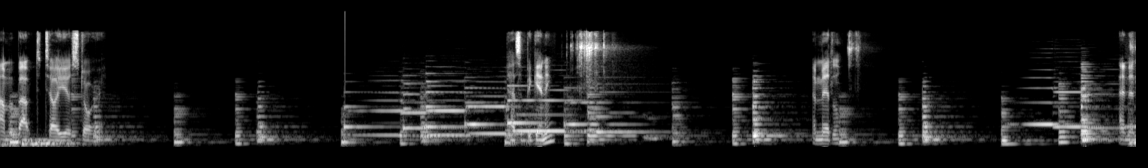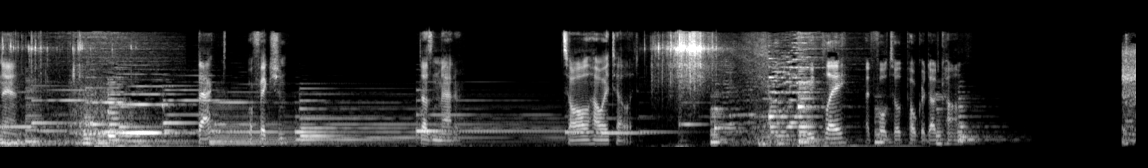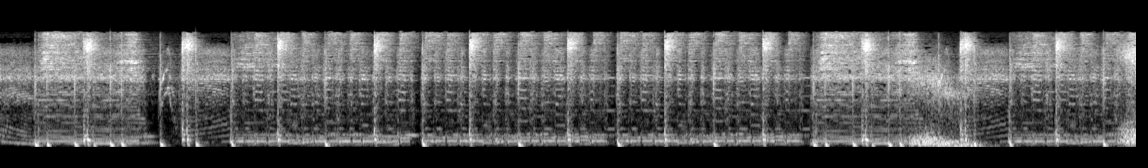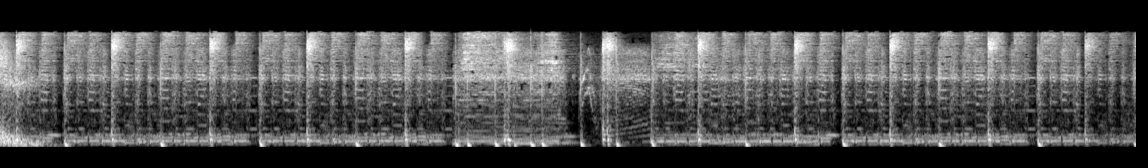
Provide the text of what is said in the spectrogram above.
I'm about to tell you a story. It has a beginning, a middle, and an end. Fact or fiction doesn't matter. It's all how I tell it. We play at fulltiltpoker.com.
